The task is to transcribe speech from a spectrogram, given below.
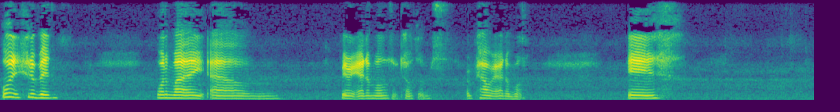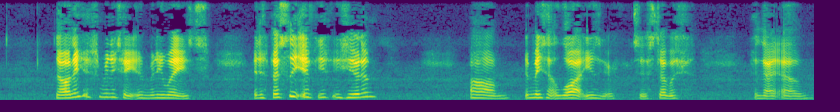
or it have been one of my um, animals or totems, or power animal. And now they can communicate in many ways, and especially if you can hear them, um, it makes it a lot easier to establish that um,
